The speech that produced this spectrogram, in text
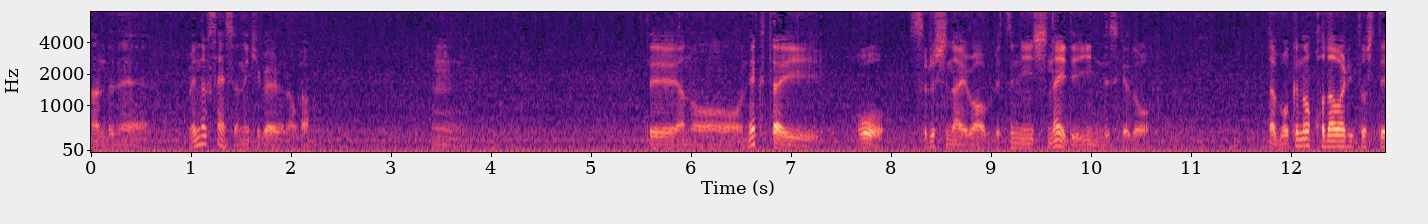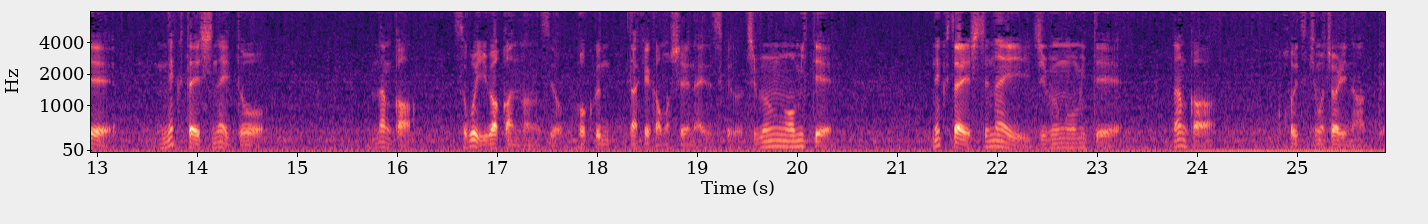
なんでねめんどくさいんですよね着替えるのが。うん。であのネクタイをするしないは別にしないでいいんですけどだ僕のこだわりとしてネクタイしないとなんかすごい違和感なんですよ。僕だけかもしれないですけど。自分を見てネクタイしてない自分を見てなんかこいつ気持ち悪いなって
